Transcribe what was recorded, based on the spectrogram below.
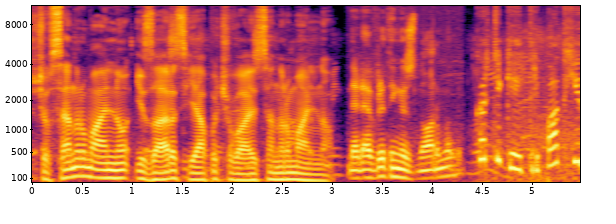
що все нормально, і зараз я почуваюся нормально. That everything is normal. Картікей Тріпатхі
